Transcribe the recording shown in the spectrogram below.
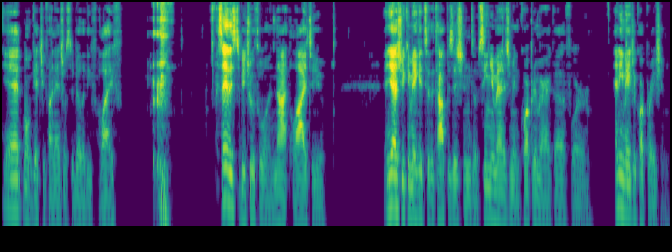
yeah, it won't get you financial stability for life. I say this to be truthful and not lie to you. And yes, you can make it to the top positions of senior management in corporate America for any major corporation.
